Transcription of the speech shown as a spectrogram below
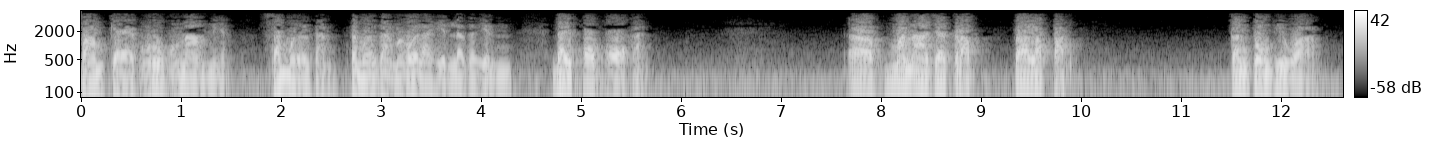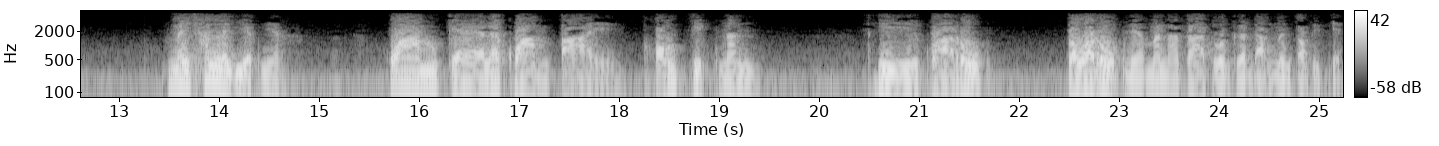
ความแก่ของรูปของนามเนี่ย เสมอกัน เสมอกันมันก็เวลาเห็นแล้วก็เห็นได้พอๆกันมันอาจจะกลับตาลปัด กันตรงที่ว่า ในชั้นละเอียดเนี่ย ความแก่และความตายของจิตนั้นทีกว่ารูป เพราะว่ารูปเนี่ย มันอัตราส่วนเกิดดับหนึ่งต่อสิบเจ็ด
